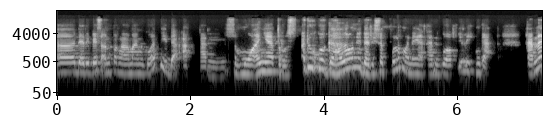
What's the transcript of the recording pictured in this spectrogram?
uh, dari based on pengalaman gue tidak akan semuanya terus aduh gue galau nih dari 10 mana yang akan gue pilih? Enggak. Karena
